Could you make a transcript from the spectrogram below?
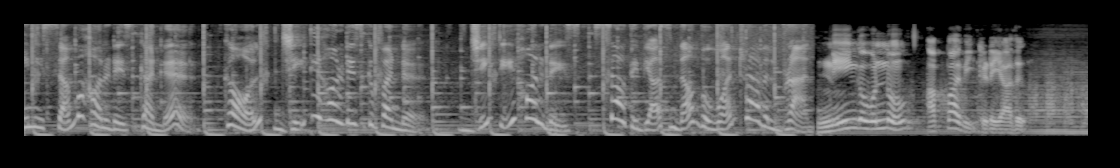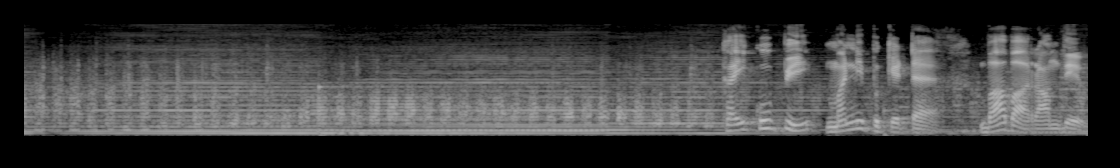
இனி சம்மர் ஹாலிடேஸ் கண்ணு. கால் ஜிடி ஹாலிடேஸ்க்கு பண்ணு. GT holidays south India's number one travel brand நீங்க ஒன்றும் அப்பாவி கிடையாது. கை கூப்பி மன்னிப்பு கேட்ட பாபா ராம்தேவ்.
